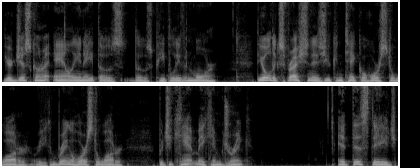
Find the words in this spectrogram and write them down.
you're just going to alienate those those people even more. The old expression is you can take a horse to water or you can bring a horse to water, but you can't make him drink. At this stage,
